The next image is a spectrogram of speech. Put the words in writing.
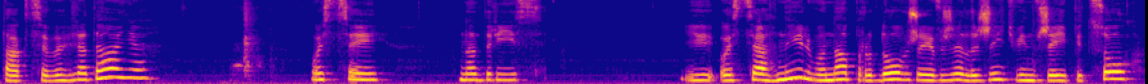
так це виглядає. Ось цей надріз. І ось ця гниль, вона продовжує вже лежить, він вже і підсох.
